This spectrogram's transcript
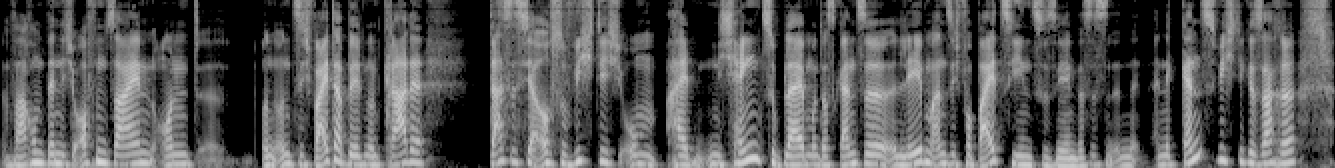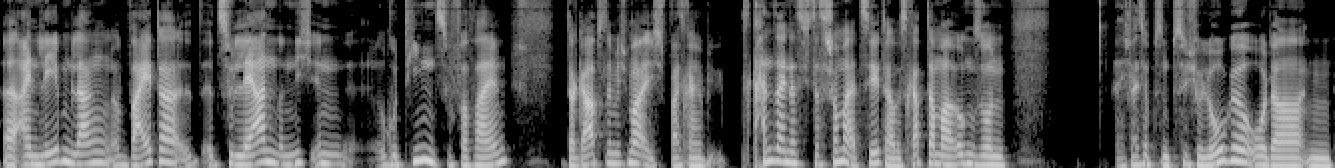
warum denn nicht offen sein und, und, und sich weiterbilden und gerade das ist ja auch so wichtig, um halt nicht hängen zu bleiben und das ganze Leben an sich vorbeiziehen zu sehen. Das ist eine ganz wichtige Sache, äh, ein Leben lang weiter äh, zu lernen und nicht in Routinen zu verfallen da gab es nämlich mal, ich weiß gar nicht, kann sein, dass ich das schon mal erzählt habe. Es gab da mal irgend so ein, ich weiß nicht, ob es ein Psychologe oder ein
